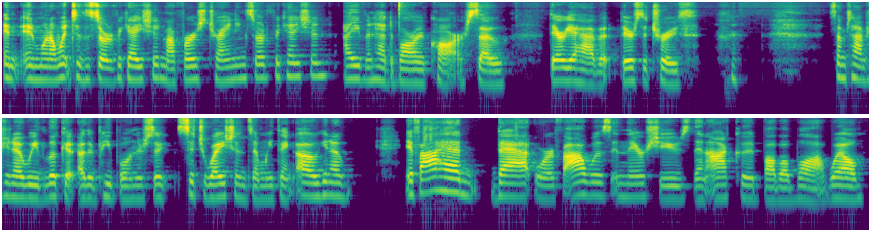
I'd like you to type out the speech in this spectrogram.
And, and when I went to the certification, my first training certification, I even had to borrow a car. So there you have it. There's the truth. Sometimes, you know, we look at other people and their situations and we think, oh, you know, if I had that or if I was in their shoes, then I could blah, blah, blah. Well,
